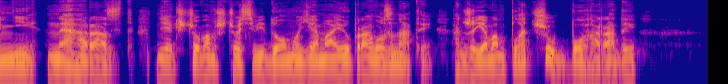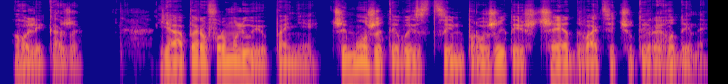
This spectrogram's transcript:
Ні, не гаразд. Якщо вам щось відомо, я маю право знати, адже я вам плачу, бога ради. Голі каже. Я переформулюю, Пенні, чи можете ви з цим прожити ще 24 години?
